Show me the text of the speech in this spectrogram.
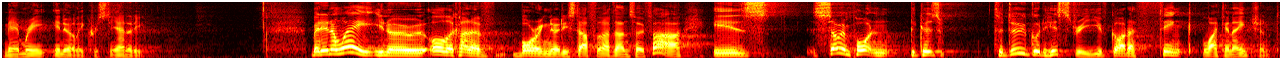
Memory in early Christianity. But in a way, you know, all the kind of boring, nerdy stuff that I've done so far is so important because to do good history, you've got to think like an ancient,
